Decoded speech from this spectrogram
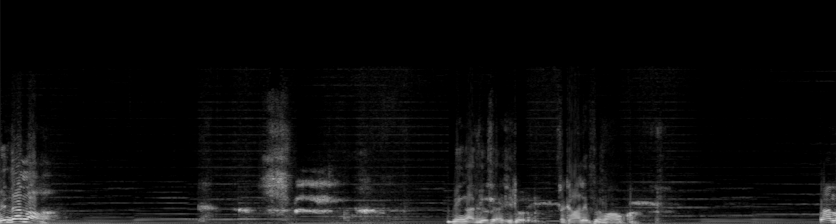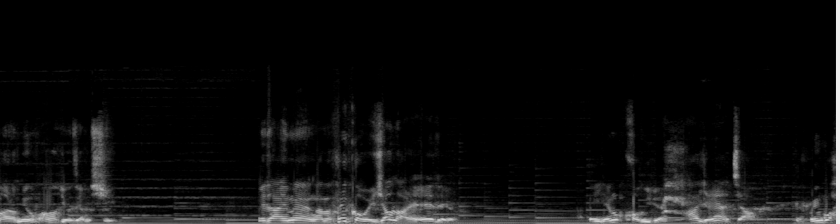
မင်းသားမောင်မ မောင်မင်းကပြောစရာရှိလို့စကားလေးဖွင့်ပါဦးကွာငါမှတော့မင်းကိုဘာမှပြောစရာမရှိဘူး။ဒီတိုင်းမဲ့ငါမဖိတ်ခေါ်ပဲရောက်လာတဲ့ဧည့်သည်။အိမ်ထဲမှာခေါ်ပြီးပြန်။အာရမ်းရကြောက်။ဝင်ကွာ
